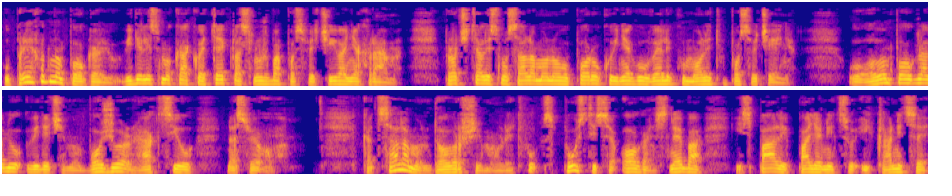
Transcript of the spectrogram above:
U prethodnom poglavlju vidjeli smo kako je tekla služba posvećivanja hrama. Pročitali smo Salamonovu poruku i njegovu veliku molitvu posvećenja. U ovom poglavlju vidjet ćemo Božju reakciju na sve ovo. Kad Salamon dovrši molitvu, spusti se oganj s neba i spali paljenicu i klanice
